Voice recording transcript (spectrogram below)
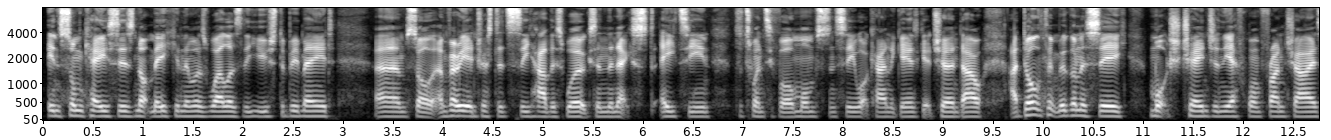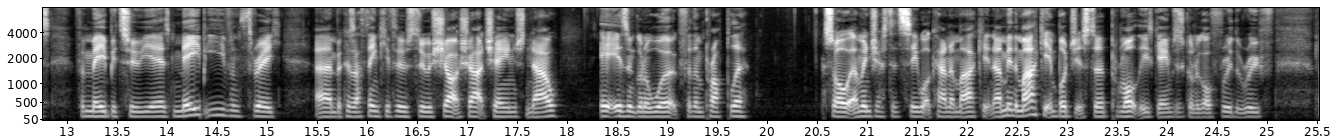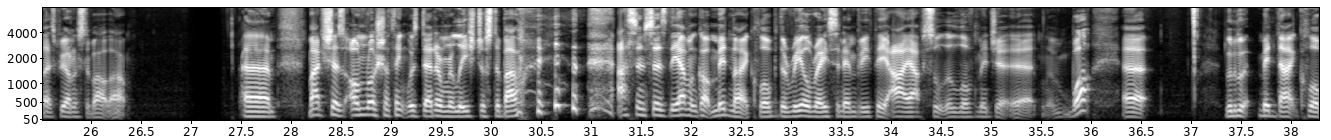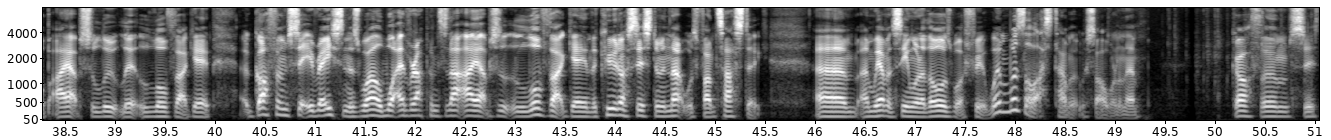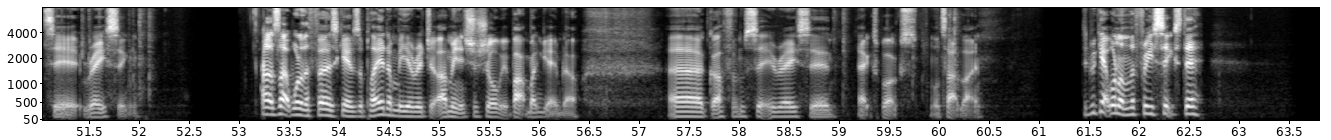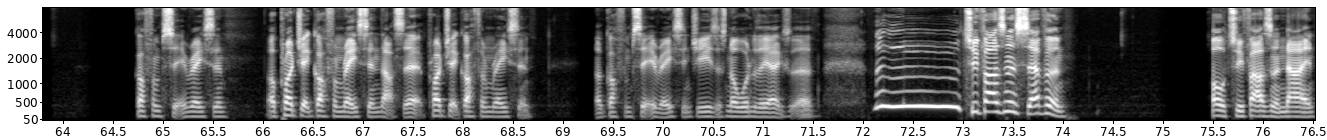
in some cases not making them as well as they used to be made. Um, so I'm very interested to see how this works in the next 18 to 24 months and see what kind of games get churned out. I don't think we're going to see much change in the F1 franchise for maybe two years, maybe even three, um, because I think if there was do a short, short change now, it isn't going to work for them properly. So I'm interested to see what kind of marketing. I mean, the marketing budgets to promote these games is going to go through the roof. Let's be honest about that. Um, Madge says Onrush I think was dead and released just about. Asim says they haven't got Midnight Club, the real racing MVP. I absolutely love midget. Uh, what? Uh, Midnight Club. I absolutely love that game. Gotham City Racing as well. Whatever happened to that? I absolutely love that game. The kudos system in that was fantastic. Um, and we haven't seen one of those. Watch When was the last time that we saw one of them? Gotham City Racing. That was like one of the first games I played on my original. I mean, it's just showing me Batman game now. Uh, Gotham City Racing, Xbox. We'll type that in. Did we get one on the 360? Gotham City Racing. Oh, Project Gotham Racing. That's it. Project Gotham Racing. Oh, Gotham City Racing. Jesus, no wonder they. Uh, 2007. Oh, 2009.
